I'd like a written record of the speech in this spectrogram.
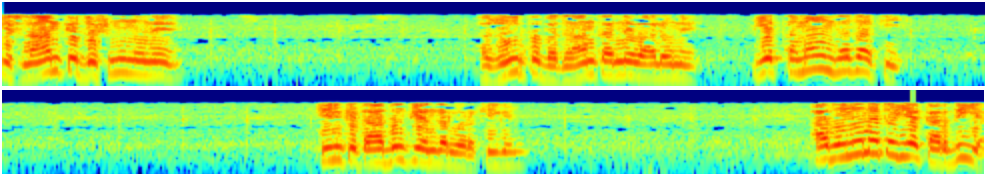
اسلام کے دشمنوں نے، حضور کو بدنام کرنے والوں نے یہ تمام وضع کی۔ ان کتابوں کے اندر وہ رکھی گئی۔ اب انہوں نے تو یہ کر دیا۔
